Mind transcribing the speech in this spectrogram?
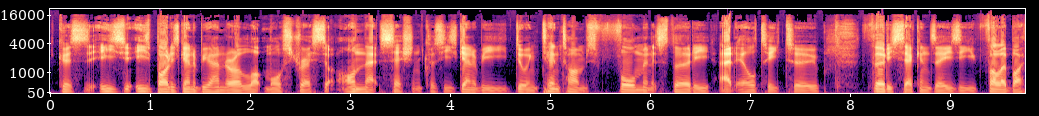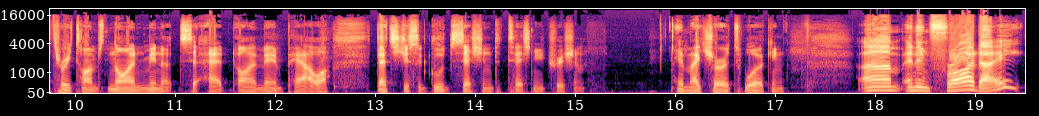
Because his his body's going to be under a lot more stress on that session because he's going to be doing 10 times 4 minutes 30 at LT2 30 seconds easy followed by 3 times 9 minutes at Ironman power. That's just a good session to test nutrition. And make sure it's working um, and then Friday,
